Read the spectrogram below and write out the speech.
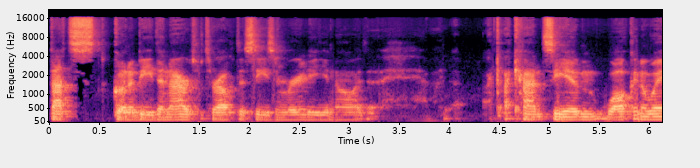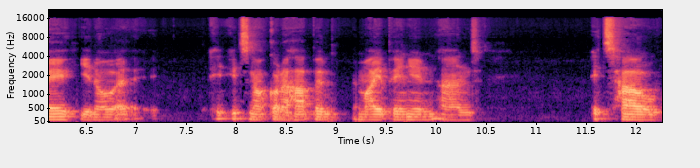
that's going to be the narrative throughout the season. Really, you know, I, I can't see him walking away. You know, uh, it's not going to happen, in my opinion, and it's how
